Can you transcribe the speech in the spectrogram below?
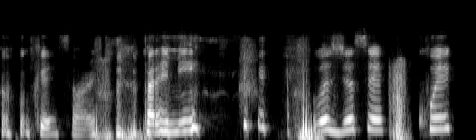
okay, sorry, but I mean, it was just a quick,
